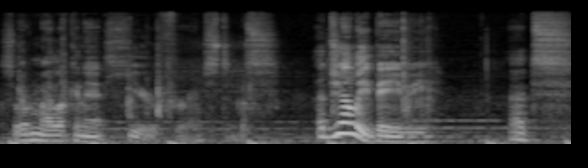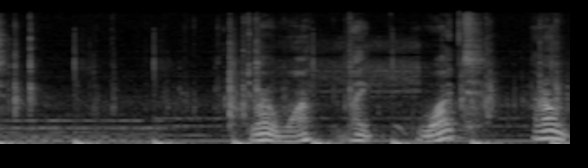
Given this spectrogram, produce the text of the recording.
So what am I looking at here, for instance? A jelly baby! That's... Do I want... Like, what? I don't...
